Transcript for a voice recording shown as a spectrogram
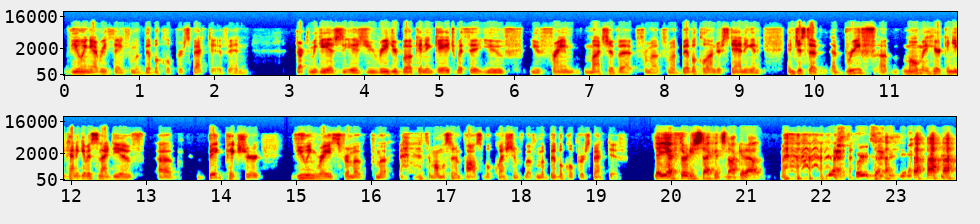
viewing everything from a biblical perspective. And Dr. McGee, as, as you read your book and engage with it, you've you've framed much of it from a from a biblical understanding. And in just a, a brief uh, moment here, can you kind of give us an idea of uh, big picture viewing race from a from a it's almost an impossible question, but from a biblical perspective? Yeah, you have 30 seconds. Knock it out. yes, 30 seconds. Yeah.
